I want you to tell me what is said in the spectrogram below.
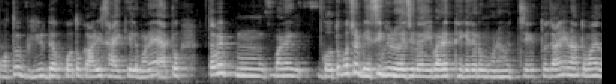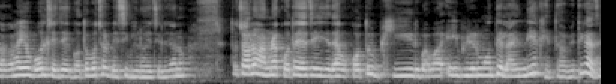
কত ভিড়, দেখো কত গাড়ি, সাইকেল মানে এত। তবে মানে গত বছর বেশি ভিড় হয়েছিল এবারের থেকে যেন মনে হচ্ছে। তো জানি না তোমার দাদাভাইও বলছে যে গত বছর বেশি ভিড় হয়েছিল, জানো? তো চলো আমরা কোথায় যাচ্ছি? এই যে দেখো কত ভিড়, বাবা। এই ভিড়ের মধ্যে লাইন দিয়ে খেতে হবে, ঠিক আছে?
